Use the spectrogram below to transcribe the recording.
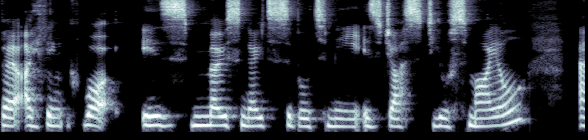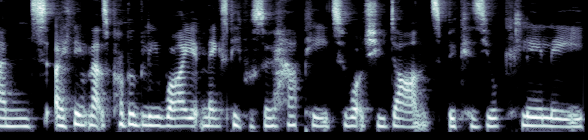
but I think what is most noticeable to me is just your smile. And I think that's probably why it makes people so happy to watch you dance because you're clearly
